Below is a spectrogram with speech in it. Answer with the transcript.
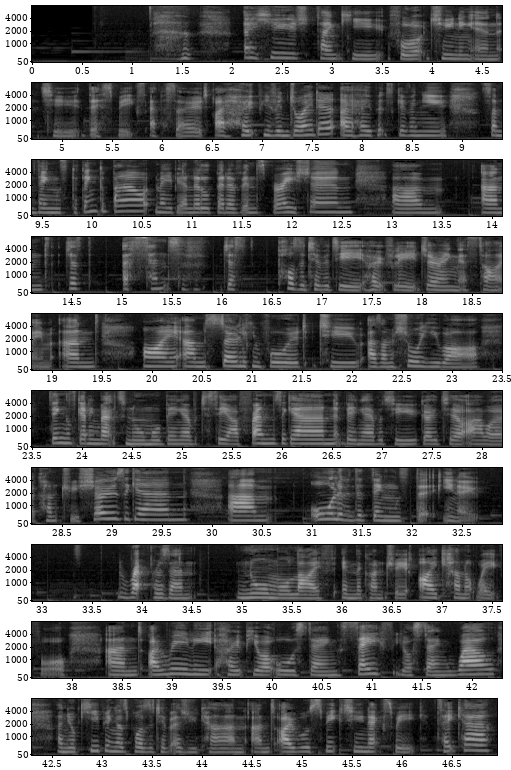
a huge thank you for tuning in to this week's episode. I hope you've enjoyed it. I hope it's given you some things to think about, maybe a little bit of inspiration, um, and just a sense of just positivity, hopefully, during this time. And I am so looking forward to, as I'm sure you are, things getting back to normal, being able to see our friends again, being able to go to our country shows again, um, all of the things that, you know, represent normal life in the country. I cannot wait for. And I really hope you are all staying safe, you're staying well, and you're keeping as positive as you can. And I will speak to you next week. Take care.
